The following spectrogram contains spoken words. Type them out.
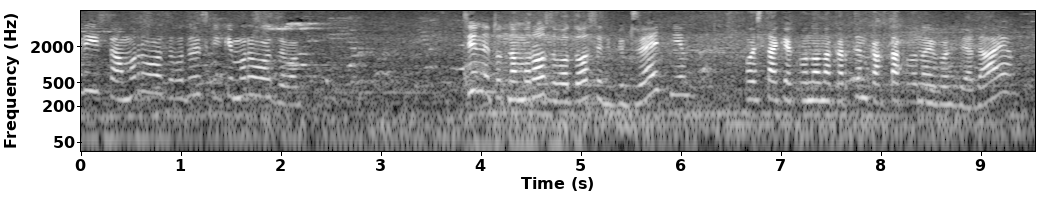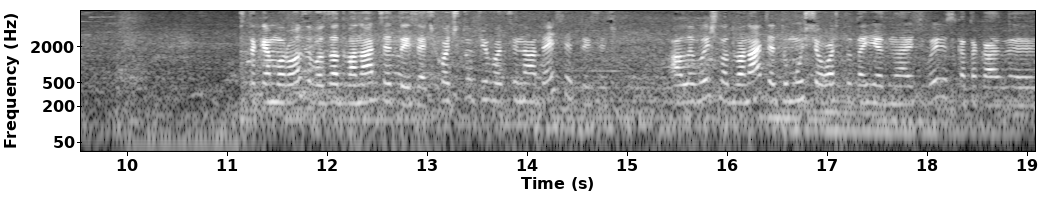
Аліса, морозиво, дивись, скільки морозиво. Ціни тут на морозиво досить бюджетні. Ось так як воно на картинках, так воно і виглядає. Ось таке морозиво за 12 тисяч. Хоч тут його ціна 10 тисяч, але вийшло 12, тому що ось тут є навіть вивіска така, е,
